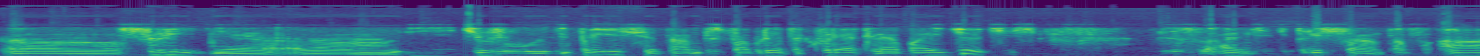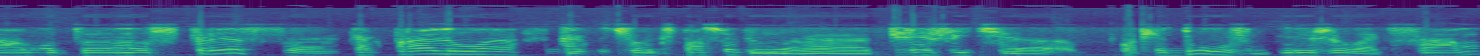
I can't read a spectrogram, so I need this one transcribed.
э, средняя э, и тяжелая депрессия, там без таблеток вряд ли обойдетесь без антидепрессантов. А вот э, стресс, э, как правило, как бы человек способен э, пережить, э, вообще должен переживать сам,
